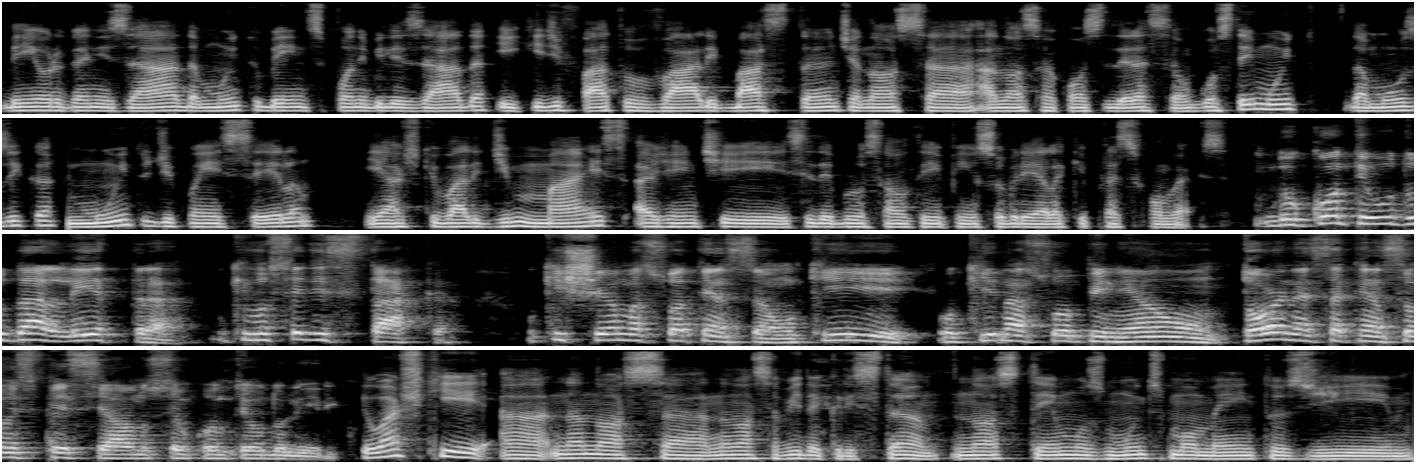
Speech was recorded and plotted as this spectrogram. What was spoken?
bem organizada, muito bem disponibilizada e que de fato vale bastante a nossa, a nossa consideração. Gostei muito da música, muito de conhecê-la e acho que vale demais a gente se debruçar um tempinho sobre ela aqui para essa conversa. No conteúdo da letra, o que você destaca? O que chama a sua atenção? O que, o que, na sua opinião, torna essa canção especial no seu conteúdo lírico? Eu acho que ah, na, nossa, na nossa vida cristã, nós temos muitos momentos de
